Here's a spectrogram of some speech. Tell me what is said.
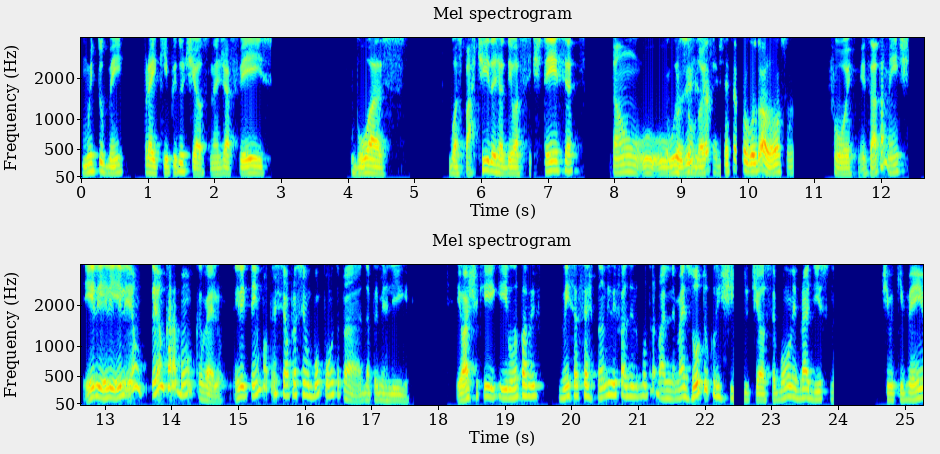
muito bem para a equipe do Chelsea, né? Já fez boas boas partidas, já deu assistência. Então, o, o Wilson Odoi assistência pro gol do Alonso, né? Foi, exatamente. Ele, ele, ele, é um, ele é um cara bom, velho. Ele tem um potencial para ser um bom ponta pra, da Premier League. Eu acho que, que Lampard vem, vem, se acertando e vem fazendo um bom trabalho, né? Mas outro clichê do Chelsea, é bom lembrar disso, né? time que vem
